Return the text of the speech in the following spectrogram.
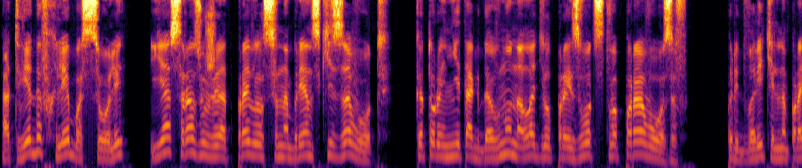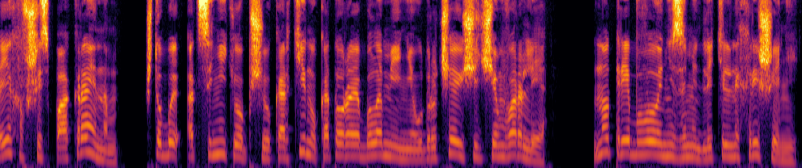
Отведав хлеба соли, я сразу же отправился на Брянский завод, который не так давно наладил производство паровозов, предварительно проехавшись по окраинам чтобы оценить общую картину, которая была менее удручающей, чем в Орле, но требовала незамедлительных решений.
